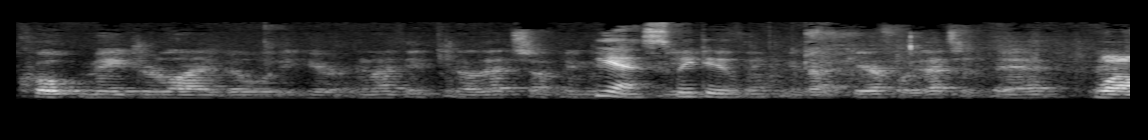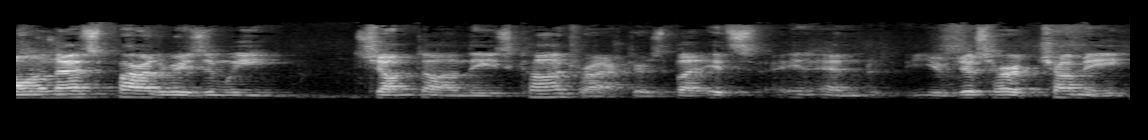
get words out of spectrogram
quote, major liability here, and I think, you know, that's something we Yes, we need to be do. thinking about carefully, that's a bad. well, and that's part of the reason we jumped on these contractors, but it's, and you've just heard Chummy,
